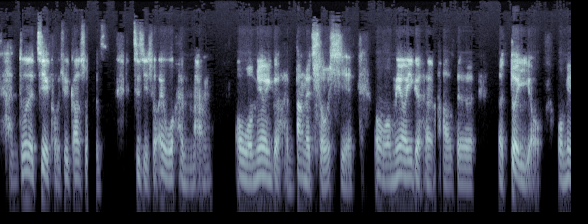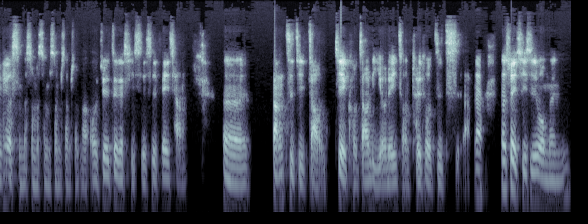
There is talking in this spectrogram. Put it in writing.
很多的借口去告诉自己说，哎，我很忙，哦，我没有一个很棒的球鞋，哦，我没有一个很好的呃队友，我没有什么什么什么什么什么什么。我觉得这个其实是非常呃帮自己找借口、找理由的一种推脱之词啊。那那所以其实我们。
